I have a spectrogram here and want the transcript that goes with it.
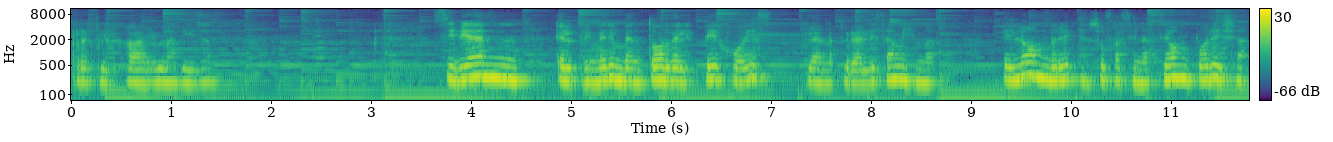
reflejar la vida. Si bien el primer inventor del espejo es la naturaleza misma, el hombre en su fascinación por ella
